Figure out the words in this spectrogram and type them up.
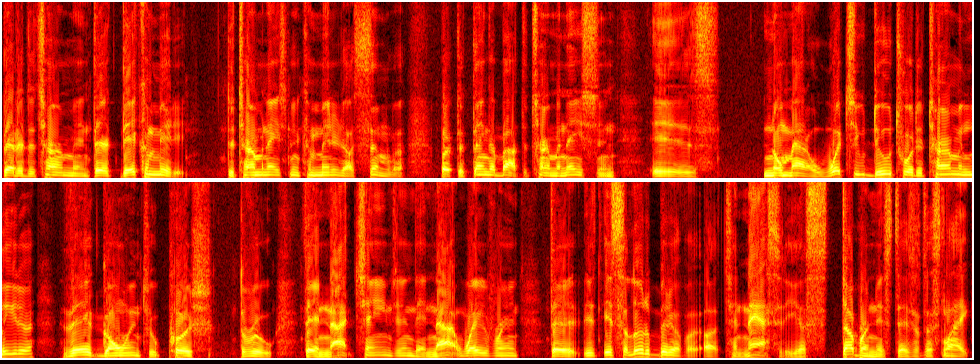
that are determined, they're, they're committed. Determination and committed are similar, but the thing about determination is no matter what you do to a determined leader, they're going to push through. They're not changing. They're not wavering. They're, it, it's a little bit of a, a tenacity, a stubbornness that's just like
